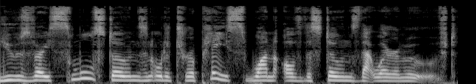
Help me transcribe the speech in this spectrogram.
use very small stones in order to replace one of the stones that were removed.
